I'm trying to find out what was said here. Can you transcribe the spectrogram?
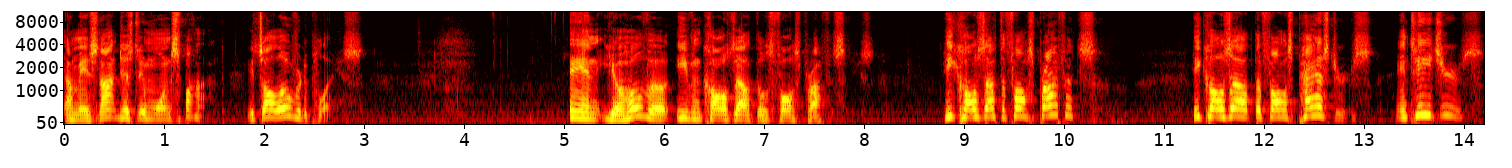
I mean, it's not just in one spot, it's all over the place. And Jehovah even calls out those false prophecies. He calls out the false prophets, he calls out the false pastors and teachers.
